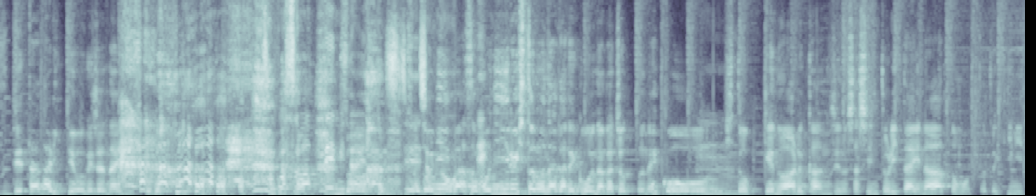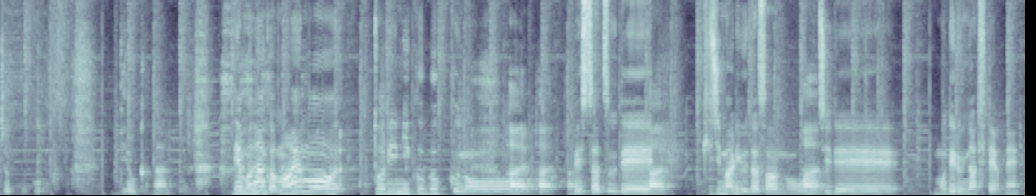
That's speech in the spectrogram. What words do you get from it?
そう出たがりっていうわけじゃないんですけど そこ座ってみたいなシチュエーションのそこにまあそこね。にいる人の中でこうなんかちょっとねこう、うん人っ気のある感じの写真撮りたいなと思った時にちょっとこう出ようかなみたいな。でもなんか前も鶏肉ブックの 別冊ではい。木島隆太さんのお家でモデルになってたよね。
